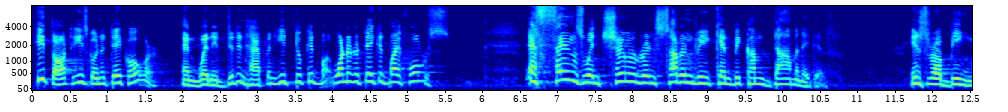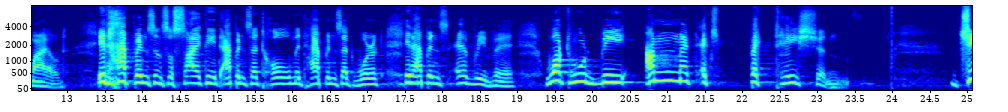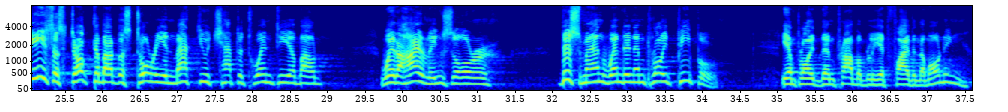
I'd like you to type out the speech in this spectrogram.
He thought he's going to take over. And when it didn't happen, he took it, by, wanted to take it by force. A sense when children suddenly can become dominative instead of being mild. It happens in society, it happens at home, it happens at work, it happens everywhere. What would be unmet expectation? Jesus talked about the story in Matthew chapter 20 about where the hirelings or this man went and employed people. He employed them probably at five in the morning.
